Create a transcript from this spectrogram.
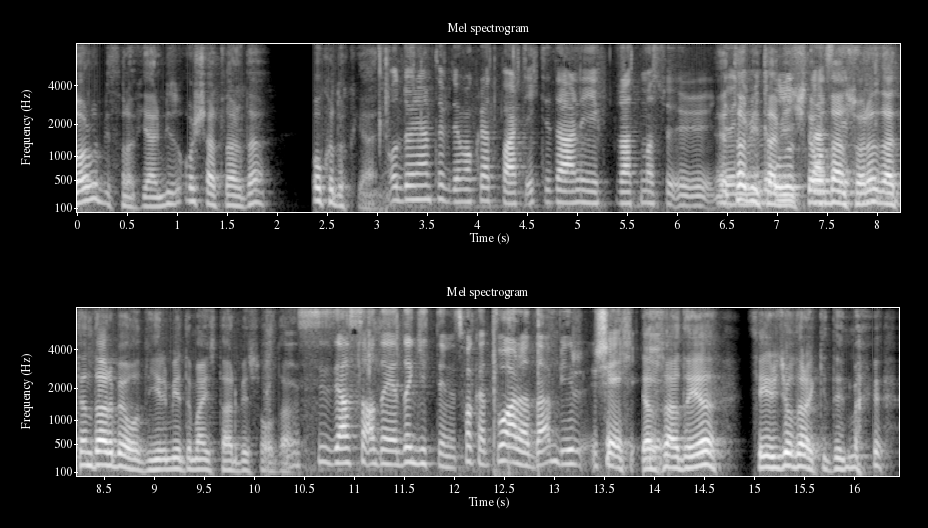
Zorlu bir sınıf yani. Biz o şartlarda okuduk yani. O dönem tabii Demokrat Parti iktidarını yıpratma sü- döneminde. E, tabii tabii Ulus işte ondan sonra zaten darbe oldu. 27 Mayıs darbesi oldu. E, Siz Yassıada'ya da gittiniz. Fakat bu arada bir şey. e, Yassıada'ya seyirci olarak gittim.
